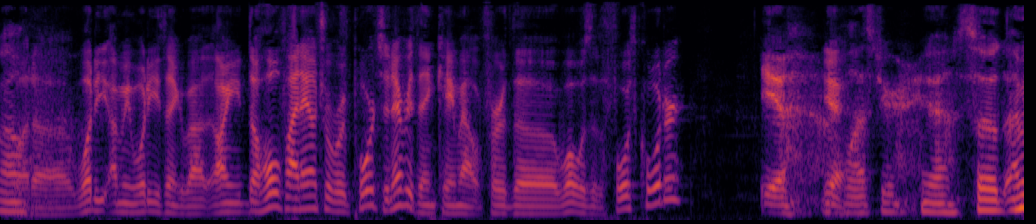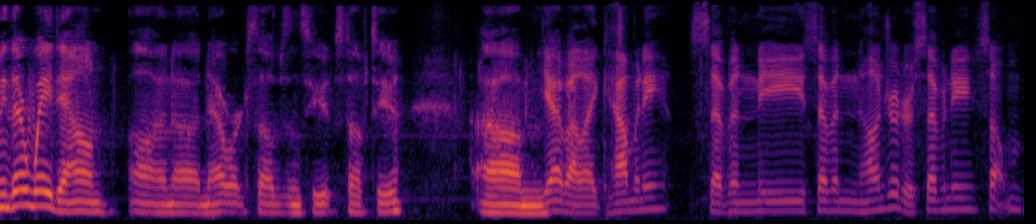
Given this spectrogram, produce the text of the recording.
Well, But uh, what do you? I mean, what do you think about? It? I mean, the whole financial reports and everything came out for the what was it, the fourth quarter? yeah, Yeah. last year. Yeah. So I mean, they're way down on uh, network subs and stuff too. Um, Yeah, by like how many? Seventy, seven hundred or seventy something.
